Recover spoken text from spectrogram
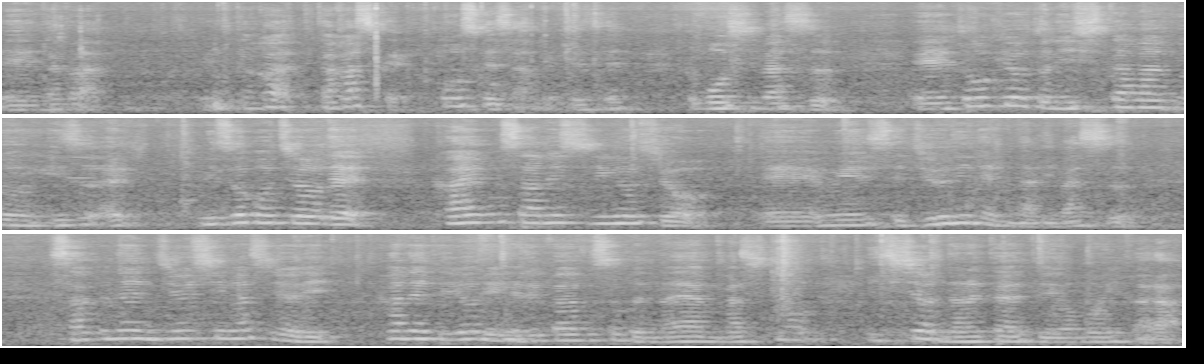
えー、高高高助康介さんですね。と申します、えー、東京都西多摩郡伊豆瑞穂町で介護サービス事業所を、えー、運営して12年になります。昨年11月よりかねてよりヘルパー不足に悩む町の一助になりたいという思いから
